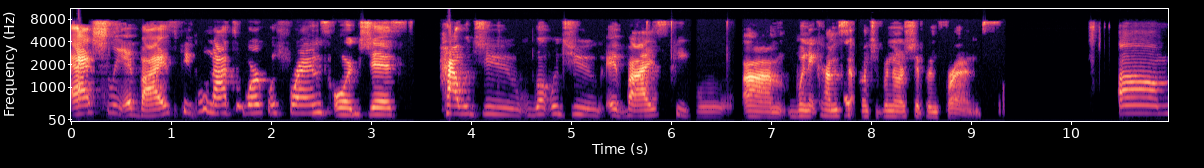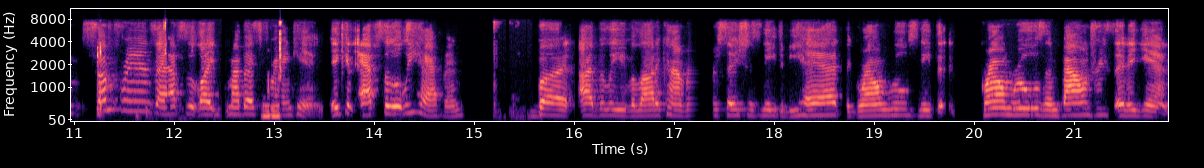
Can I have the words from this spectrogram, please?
actually advise people not to work with friends or just how would you what would you advise people um when it comes to entrepreneurship and friends? Um, some friends I absolutely like my best friend can. It can absolutely happen, but I believe a lot of conversations need to be had. The ground rules need to ground rules and boundaries and again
